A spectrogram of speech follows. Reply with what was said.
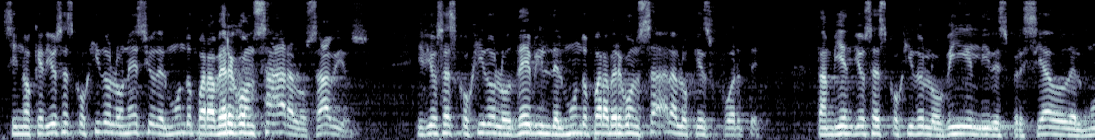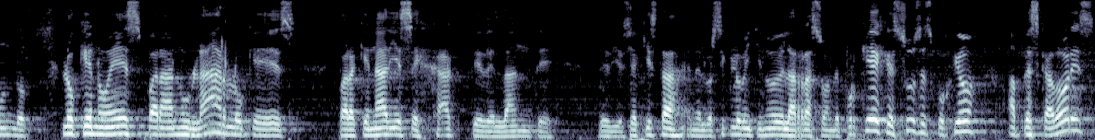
sino que Dios ha escogido lo necio del mundo para avergonzar a los sabios. Y Dios ha escogido lo débil del mundo para avergonzar a lo que es fuerte. También Dios ha escogido lo vil y despreciado del mundo, lo que no es, para anular lo que es para que nadie se jacte delante de Dios. Y aquí está en el versículo 29 la razón de por qué Jesús escogió a pescadores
